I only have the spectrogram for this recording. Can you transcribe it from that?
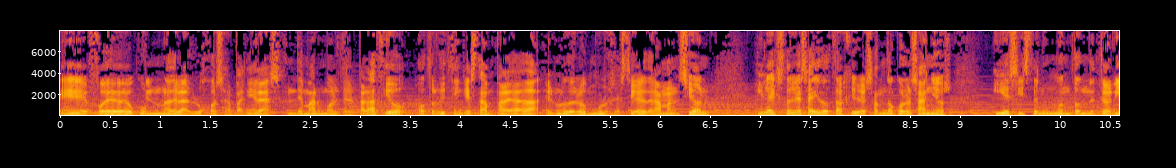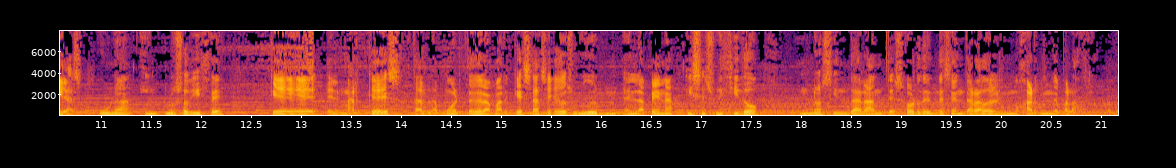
eh, fue en una de las lujosas bañeras de mármol del palacio, otros dicen que está emparedada en uno de los muros exteriores de la mansión, y la historia se ha ido transgiversando con los años y existen un montón de teorías. Una incluso dice que el marqués, tras la muerte de la marquesa, se quedó subido en la pena y se suicidó no sin dar antes orden de ser enterrado en el mismo jardín de palacio.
